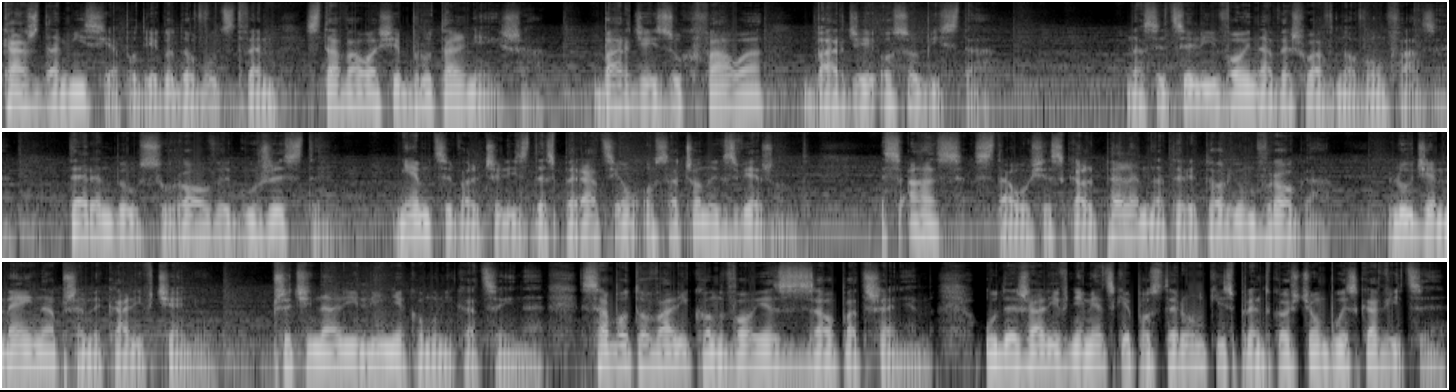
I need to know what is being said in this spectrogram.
Każda misja pod jego dowództwem stawała się brutalniejsza, bardziej zuchwała, bardziej osobista. Na Sycylii wojna weszła w nową fazę. Teren był surowy, górzysty. Niemcy walczyli z desperacją osaczonych zwierząt. SAS stało się skalpelem na terytorium wroga. Ludzie Maina przemykali w cieniu. Przecinali linie komunikacyjne, sabotowali konwoje z zaopatrzeniem, uderzali w niemieckie posterunki z prędkością błyskawicy.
